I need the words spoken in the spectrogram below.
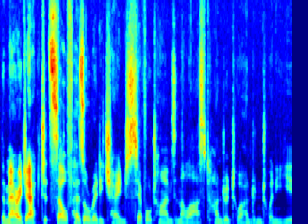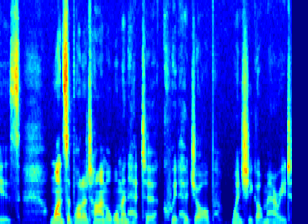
the Marriage Act itself has already changed several times in the last 100 to 120 years. Once upon a time, a woman had to quit her job when she got married.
